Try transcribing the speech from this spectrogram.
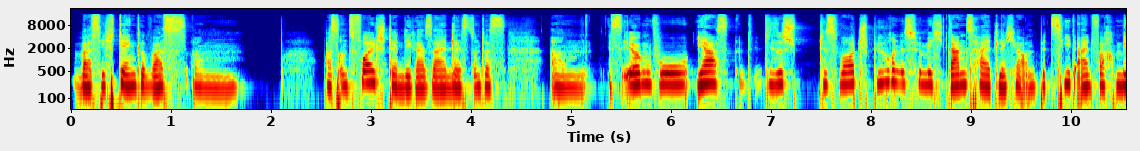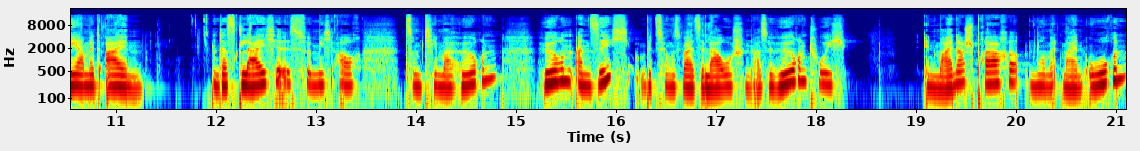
was ich denke, was ähm, was uns vollständiger sein lässt. Und das ähm, ist irgendwo, ja, dieses das Wort spüren ist für mich ganzheitlicher und bezieht einfach mehr mit ein. Und das Gleiche ist für mich auch zum Thema Hören. Hören an sich, beziehungsweise Lauschen. Also Hören tue ich in meiner Sprache nur mit meinen Ohren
